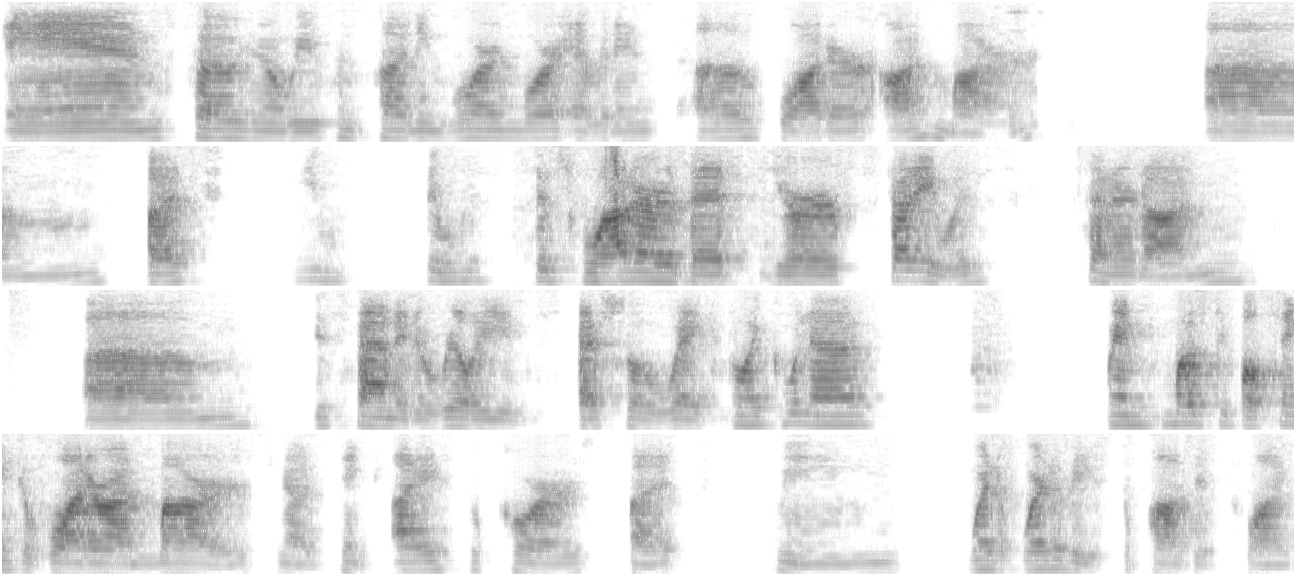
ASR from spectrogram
And so you know we've been finding more and more evidence of water on Mars. Um, but you there was this water that your study was centered on um, is found in a really special way. So like when a uh, when most people think of water on Mars, you know, think ice, of course, but I mean, what what are these deposits like?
